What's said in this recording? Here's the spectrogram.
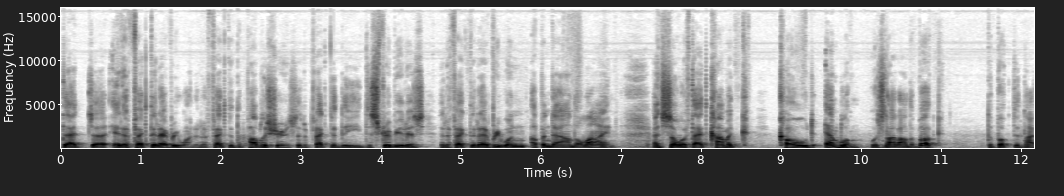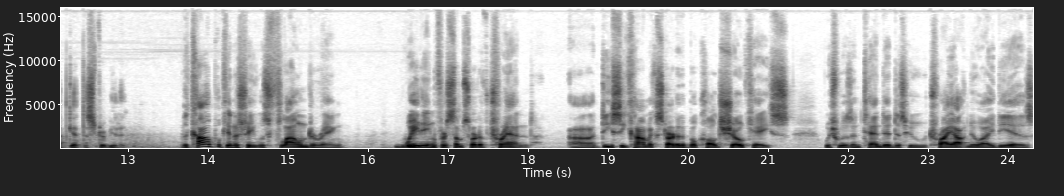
that uh, it affected everyone. It affected the publishers, it affected the distributors, it affected everyone up and down the line. And so if that comic code emblem was not on the book, the book did not get distributed. The comic book industry was floundering, waiting for some sort of trend. Uh, DC Comics started a book called Showcase, which was intended to try out new ideas.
